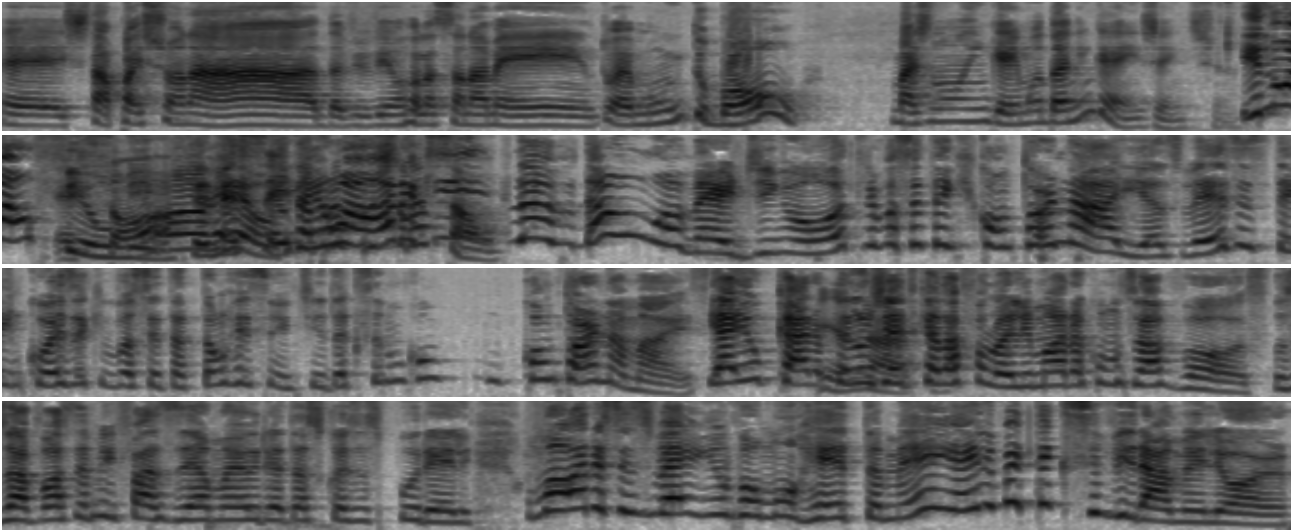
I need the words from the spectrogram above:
é, estar apaixonada, viver um relacionamento. É muito bom, mas não ninguém muda ninguém, gente. E não é um É filme, só entendeu? receita tem uma hora que frustração. dá, dá uma merdinha ou outra e você tem que contornar. E às vezes tem coisa que você tá tão ressentida que você não contorna mais. E aí o cara, pelo Exato. jeito que ela falou, ele mora com os avós. Os avós devem fazer a maioria das coisas por ele. Uma hora esses velhinhos vão morrer também, aí ele vai ter que se virar melhor.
